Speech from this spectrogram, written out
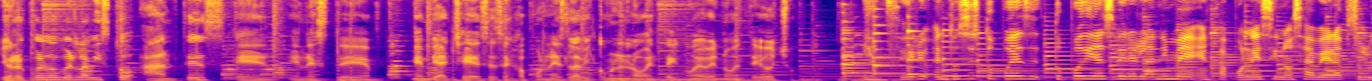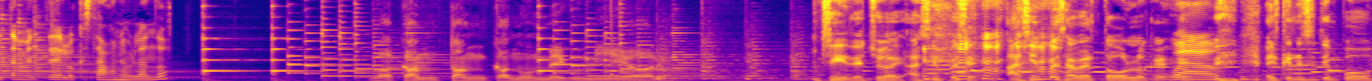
Yo recuerdo haberla visto antes en, en este, en VHS veces en japonés, la vi como en el 99, 98. ¿En serio? Entonces tú puedes tú podías ver el anime en japonés y no saber absolutamente de lo que estaban hablando? Sí, de hecho así empecé, así empecé a ver todo lo que wow. es que en ese tiempo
